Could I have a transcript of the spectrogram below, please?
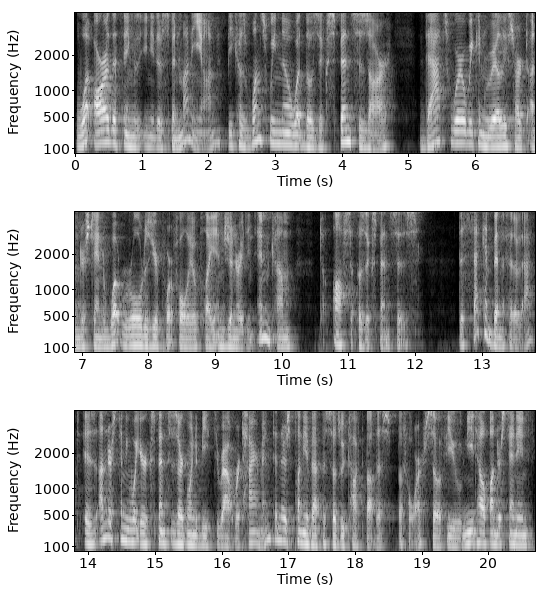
what are the things that you need to spend money on? Because once we know what those expenses are, that's where we can really start to understand what role does your portfolio play in generating income to offset those expenses. The second benefit of that is understanding what your expenses are going to be throughout retirement. And there's plenty of episodes we've talked about this before. So if you need help understanding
